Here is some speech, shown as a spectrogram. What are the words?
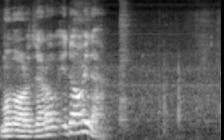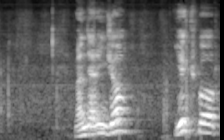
مبارزه را ادامه دهند. من در اینجا یک بار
